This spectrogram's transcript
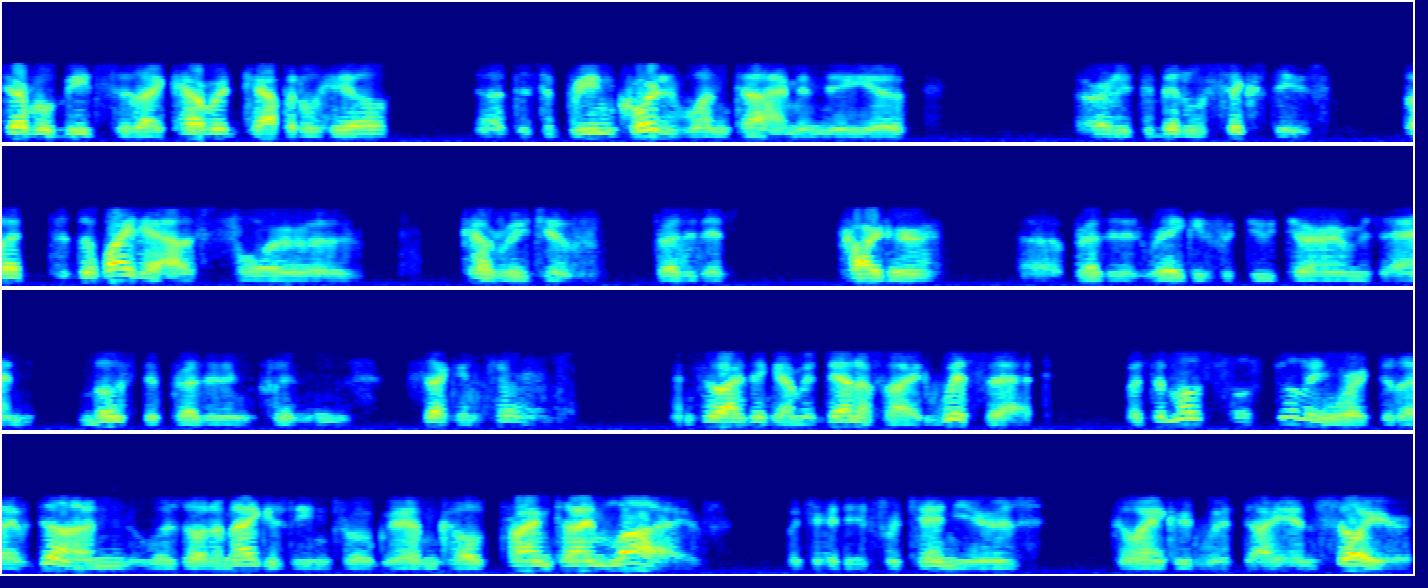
Several beats that I covered Capitol Hill, uh, the Supreme Court at one time in the uh, early to middle 60s. But the White House, for uh, coverage of President Carter, uh, President Reagan for two terms, and most of President Clinton's second term. And so I think I'm identified with that. But the most fulfilling work that I've done was on a magazine program called Primetime Live, which I did for 10 years, co anchored with Diane Sawyer.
